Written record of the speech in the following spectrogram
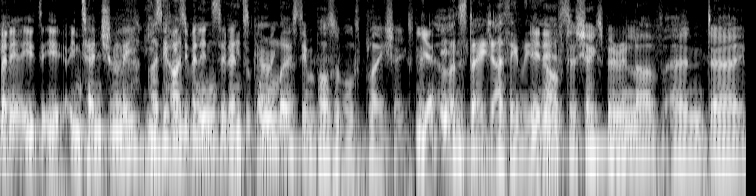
but Yeah. it, it, it, intentionally, he's kind of an al- incidental it's character. almost impossible to play Shakespeare Yeah, it- on stage. I think the, it is. after Shakespeare in Love and uh,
